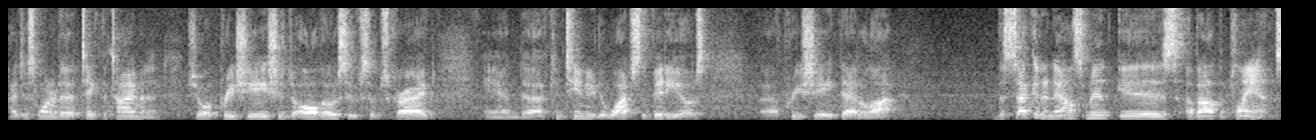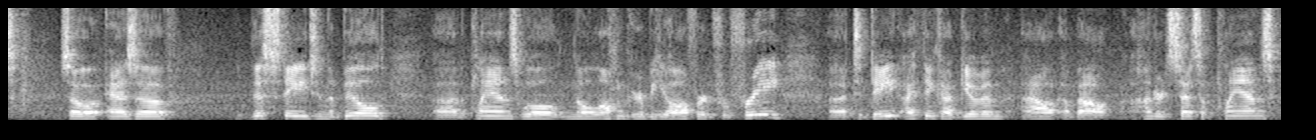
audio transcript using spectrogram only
I just wanted to take the time and show appreciation to all those who've subscribed and uh, continue to watch the videos. Uh, appreciate that a lot. The second announcement is about the plans. So as of this stage in the build, uh, the plans will no longer be offered for free. Uh, to date, I think I've given out about 100 sets of plans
